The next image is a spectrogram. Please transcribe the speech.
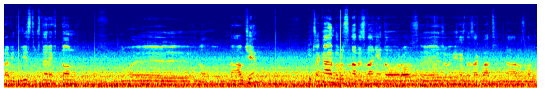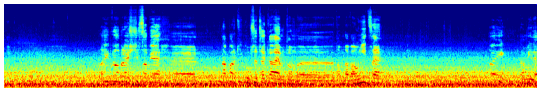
prawie 24 ton yy, no, na aucie i czekałem po prostu na wezwanie do roz, yy, żeby wjechać na zakład na rozładunek. No i wyobraźcie sobie, yy, na parkingu przeczekałem tą, tą nawałnicę. No i tam ile?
